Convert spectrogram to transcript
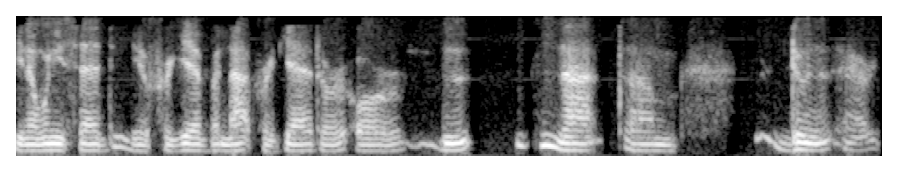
you know when you said you know forgive but not forget or or n- not um, doing or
